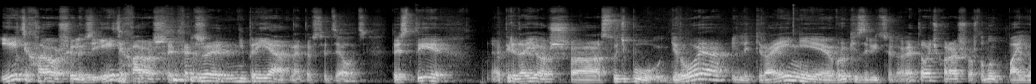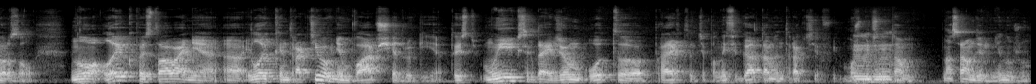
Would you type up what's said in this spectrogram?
и эти хорошие люди, и эти хорошие, как же неприятно это все делать. То есть ты передаешь э, судьбу героя или героини в руки зрителя. Это очень хорошо, чтобы он поерзал. Но логика повествования э, и логика интерактива в нем вообще другие. То есть мы всегда идем от э, проекта, типа, нафига там интерактив? Может быть, он там на самом деле не нужен.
